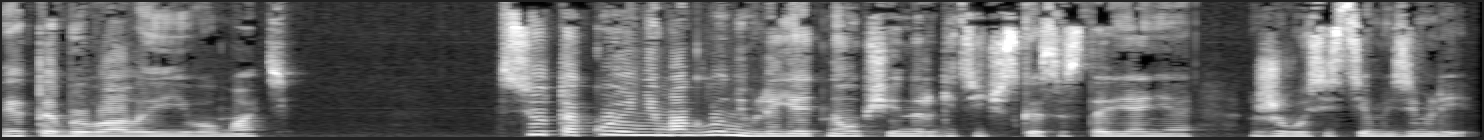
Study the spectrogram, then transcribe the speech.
Это бывало и его мать. Все такое не могло не влиять на общее энергетическое состояние живой системы Земли.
